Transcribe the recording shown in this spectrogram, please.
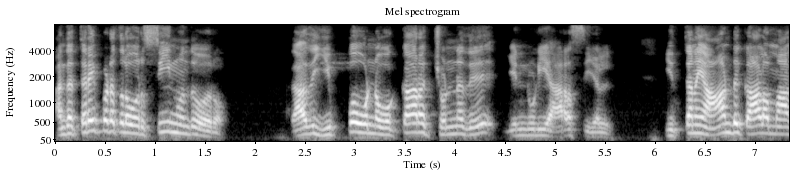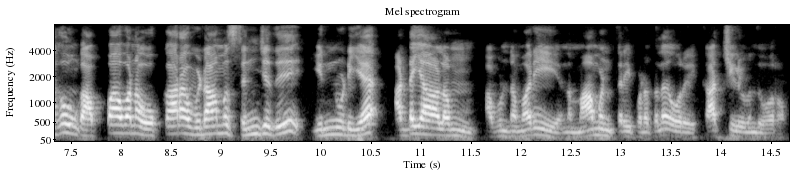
அந்த திரைப்படத்துல ஒரு சீன் வந்து வரும். அதாவது இப்போ உன்னை உட்கார சொன்னது என்னுடைய அரசியல். இத்தனை ஆண்டு காலமாக உங்க அப்பாவை நான் உட்கார விடாம செஞ்சது என்னுடைய அடையாளம் அப்படின்ற மாதிரி அந்த மாமன் திரைப்படத்துல ஒரு காட்சிகள் வந்து வரும்.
